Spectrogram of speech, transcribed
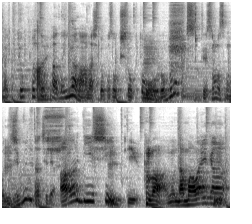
はい。あの今の話で補足しておくと、うん。ロブロックスってそもそも自分たちで RDC っていう、まあ、あの名前が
